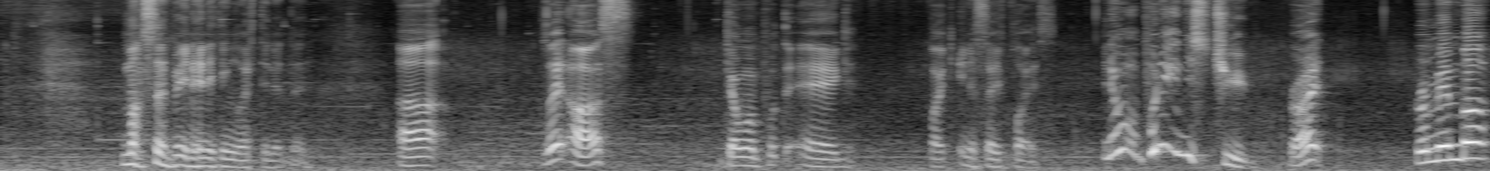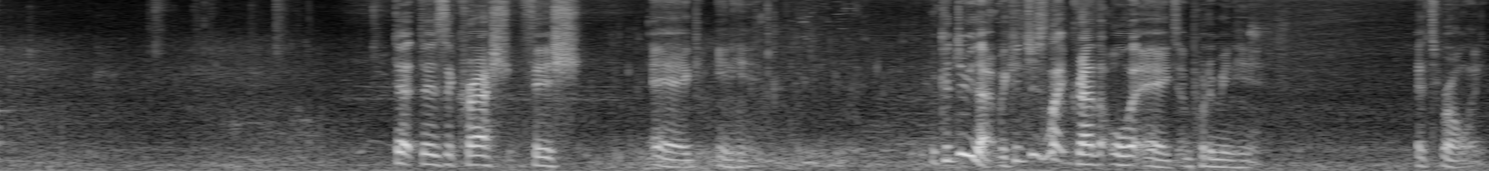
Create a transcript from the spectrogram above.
Must have been anything left in it then. Uh, let us go and put the egg, like, in a safe place. You know what? We'll put it in this tube, right? Remember that there's a crash fish egg in here. We could do that. We could just, like, gather all the eggs and put them in here. It's rolling.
